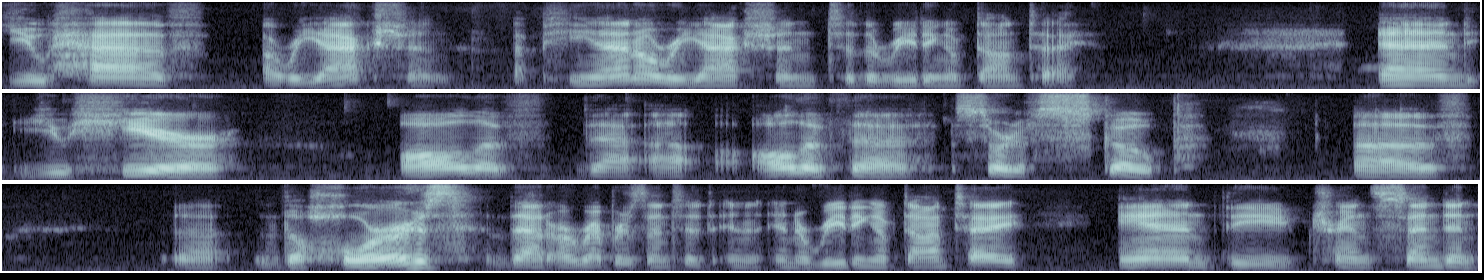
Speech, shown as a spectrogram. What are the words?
you have a reaction, a piano reaction to the reading of Dante. And you hear all of that, uh, all of the sort of scope of uh, the horrors that are represented in, in, a reading of Dante and the transcendent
